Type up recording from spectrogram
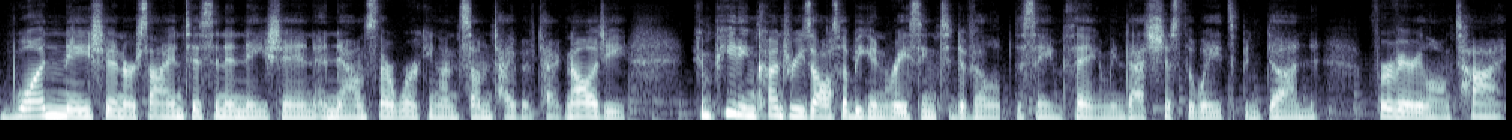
one nation or scientists in a nation announce they're working on some type of technology, competing countries also begin racing to develop the same thing. I mean, that's just the way it's been done for a very long time.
